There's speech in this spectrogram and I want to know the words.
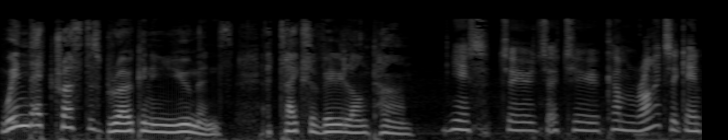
When that trust is broken in humans, it takes a very long time. Yes, to, to to come right again,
